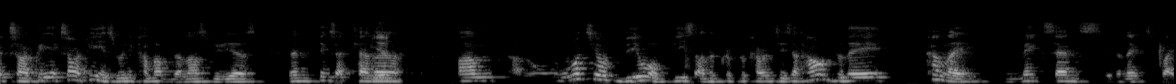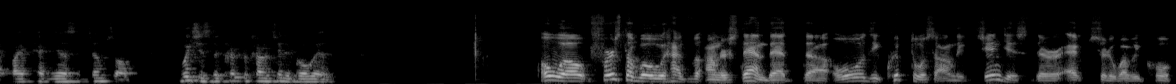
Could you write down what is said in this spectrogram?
XRP. XRP has really come up in the last few years. Then things like Tether. Yeah. Um, what's your view of these other cryptocurrencies and how do they kind of like make sense in the next like five, ten years in terms of which is the cryptocurrency to go with? Oh, well, first of all, we have to understand that uh, all the cryptos on the exchanges, they're actually what we call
